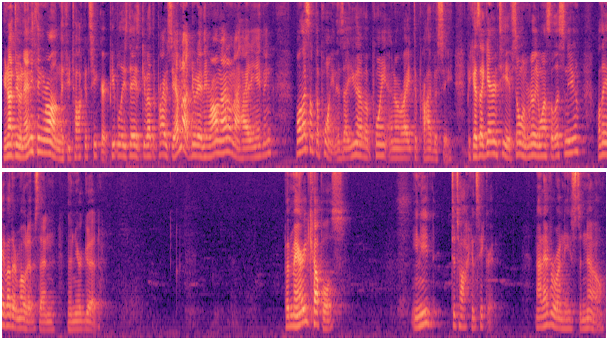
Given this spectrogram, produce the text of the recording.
You're not doing anything wrong if you talk in secret. People these days give up their privacy. I'm not doing anything wrong. I'm not hiding anything. Well, that's not the point, is that you have a point and a right to privacy. Because I guarantee if someone really wants to listen to you, well, they have other motives than, than you're good. But married couples, you need to talk in secret. Not everyone needs to know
